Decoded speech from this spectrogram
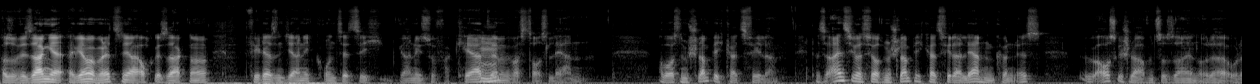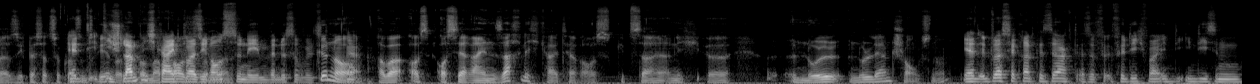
also wir sagen ja, wir haben ja beim letzten Jahr auch gesagt, ne, Fehler sind ja nicht grundsätzlich gar nicht so verkehrt, wenn wir was daraus lernen. Aber aus einem Schlampigkeitsfehler, das Einzige, was wir aus einem Schlampigkeitsfehler lernen können, ist, ausgeschlafen zu sein oder, oder sich besser zu konzentrieren. die, die Schlampigkeit quasi rauszunehmen, wenn du so willst. Genau, Ja. aber aus, aus der reinen Sachlichkeit heraus gibt es da eigentlich äh, null, null Lernchance. Ne? Ja, du hast ja gerade gesagt, also für, für dich war in, in diesem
